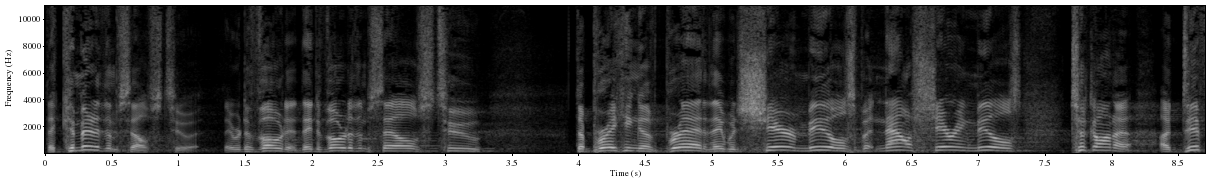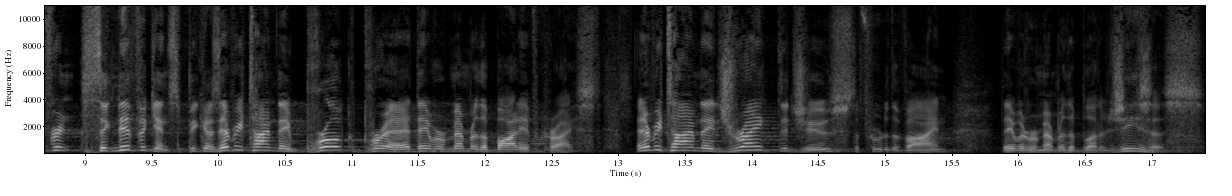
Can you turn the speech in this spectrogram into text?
They committed themselves to it. They were devoted. They devoted themselves to the breaking of bread. They would share meals, but now sharing meals took on a, a different significance because every time they broke bread, they remember the body of Christ. And every time they drank the juice, the fruit of the vine, they would remember the blood of Jesus.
